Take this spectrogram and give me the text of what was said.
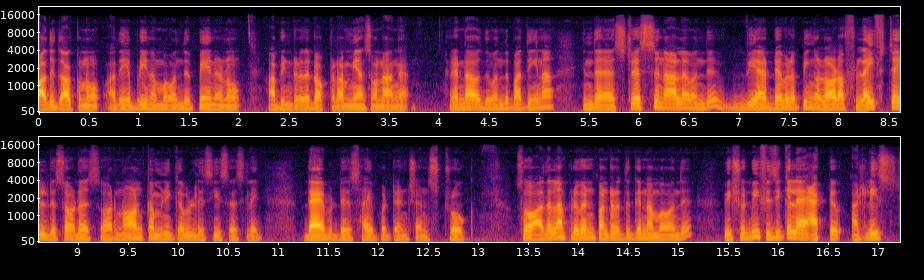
பாதுகாக்கணும் அதை எப்படி நம்ம வந்து பேணணும் அப்படின்றத டாக்டர் ரம்யா சொன்னாங்க. ரெண்டாவது வந்து பார்த்தீங்கன்னா இந்த ஸ்ட்ரெஸ்ஸுனால வந்து we are developing a lot of lifestyle disorders or non communicable diseases like diabetes hypertension stroke so அதெல்லாம் ப்ரிவென்ட் பண்ணுறதுக்கு நம்ம வந்து we should be physical active at least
